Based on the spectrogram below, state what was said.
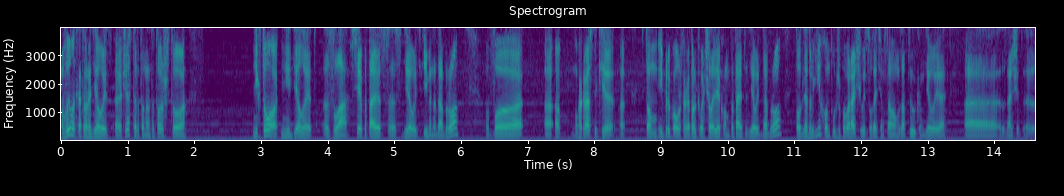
вывод, который делает э, Честертон, это то, что никто не делает зла, все пытаются сделать именно добро в ну, как раз-таки а, в том и прикол, что как только человек, он пытается делать добро, то для других он тут же поворачивается вот этим самым затылком, делая, значит, э,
